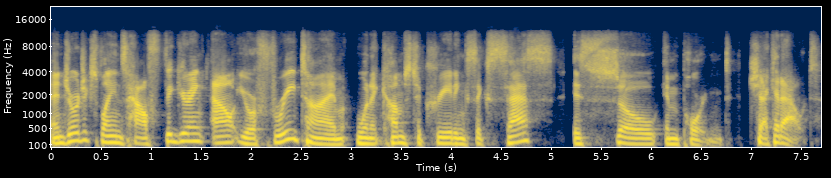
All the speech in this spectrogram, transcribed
And George explains how figuring out your free time when it comes to creating success is so important. Check it out.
